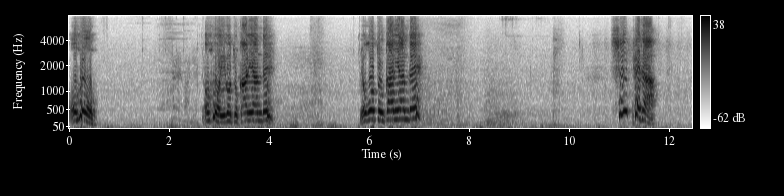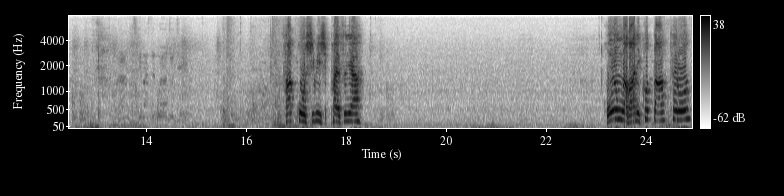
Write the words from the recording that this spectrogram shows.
오호. 오호, 이거 좀 까리한데? 요거 좀 까리한데? 실패자. 이 맛을 보여주지. 4코 12, 18 쓰냐? 많이 컸다 테론.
